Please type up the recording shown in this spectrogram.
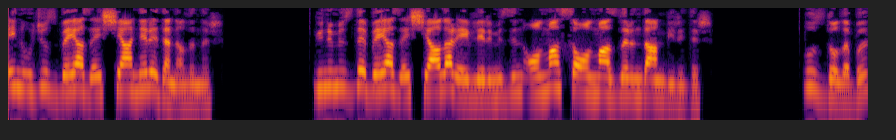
En ucuz beyaz eşya nereden alınır? Günümüzde beyaz eşyalar evlerimizin olmazsa olmazlarından biridir. Buzdolabı,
